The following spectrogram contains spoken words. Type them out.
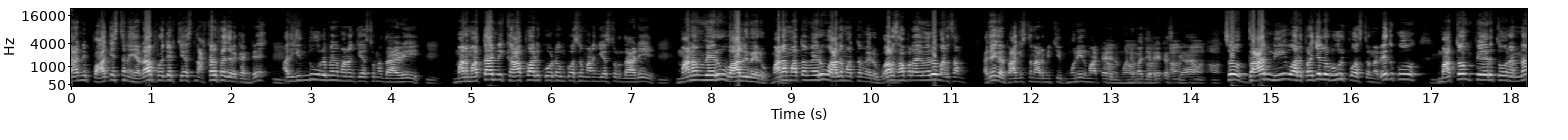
దాన్ని పాకిస్తాన్ ఎలా ప్రొజెక్ట్ చేస్తుంది అక్కడ ప్రజల కంటే. అది హిందువుల మీద మనం చేస్తున్న దాడి. మన మతాన్ని కాపాడుకోవడం కోసం మనం చేస్తున్న దాడి. మనం వేరు వాళ్ళు వేరు మన మతం వేరు వాళ్ళ మతం వేరు వాళ్ళ సంప్రదాయం వేరు మన అదే కదా పాకిస్తాన్ ఆర్మీ చీఫ్ మునీర్ మాట్లాడాడు మొన్న మధ్య లేటెస్ట్గా. సో దాన్ని వాళ్ళ ప్రజలు నూరిపోస్తున్నారు ఎందుకు మతం పేరుతోనన్నా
